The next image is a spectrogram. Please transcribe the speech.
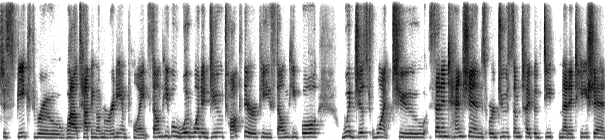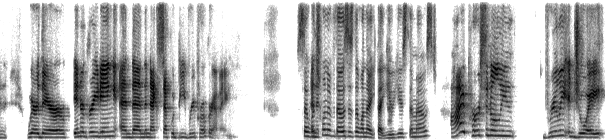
to speak through while tapping on meridian points. Some people would want to do talk therapy. Some people would just want to set intentions or do some type of deep meditation where they're integrating and then the next step would be reprogramming. So which one of those is the one that, that you use the most? I personally really enjoy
